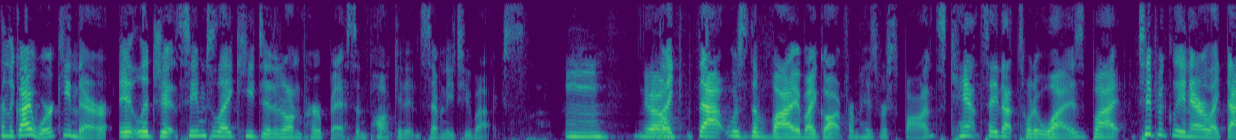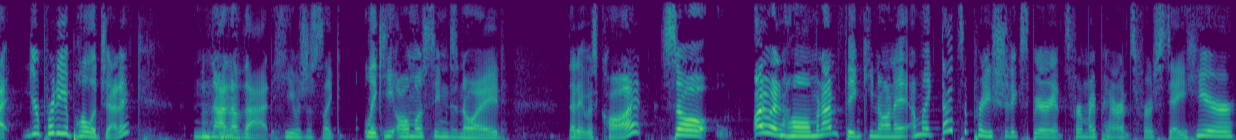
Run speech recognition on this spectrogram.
and the guy working there, it legit seemed like he did it on purpose and pocketed seventy two bucks. Mm, Yeah. Like that was the vibe I got from his response. Can't say that's what it was, but typically an error like that, you're pretty apologetic. None of that. He was just like like he almost seemed annoyed that it was caught. So I went home and I'm thinking on it. I'm like, that's a pretty shit experience for my parents' first day here.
